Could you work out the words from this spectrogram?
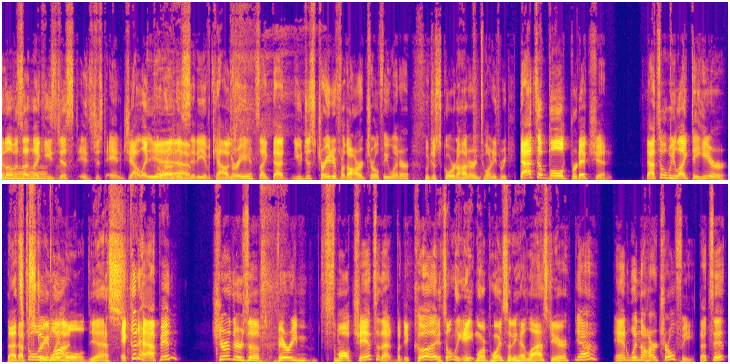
and all of a sudden, like he's just it's just angelic around the city of Calgary. It's like that you just traded for the Hart Trophy winner who just scored 123. That's a bold prediction. That's what we like to hear. that's, what we extremely bold. Yes. It could happen. Sure, there's a very small chance of that, but it could. it's only eight more points than he had last year, Yeah, and win the Hart Trophy. That's it.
